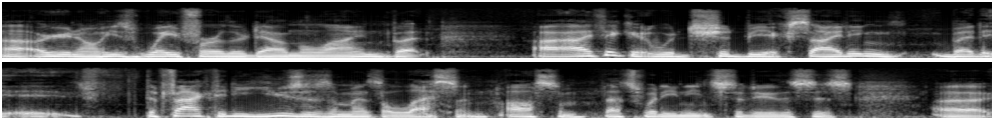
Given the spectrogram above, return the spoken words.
uh, or you know, he's way further down the line. But I think it would should be exciting. But it, the fact that he uses them as a lesson, awesome. That's what he needs to do. This is uh,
